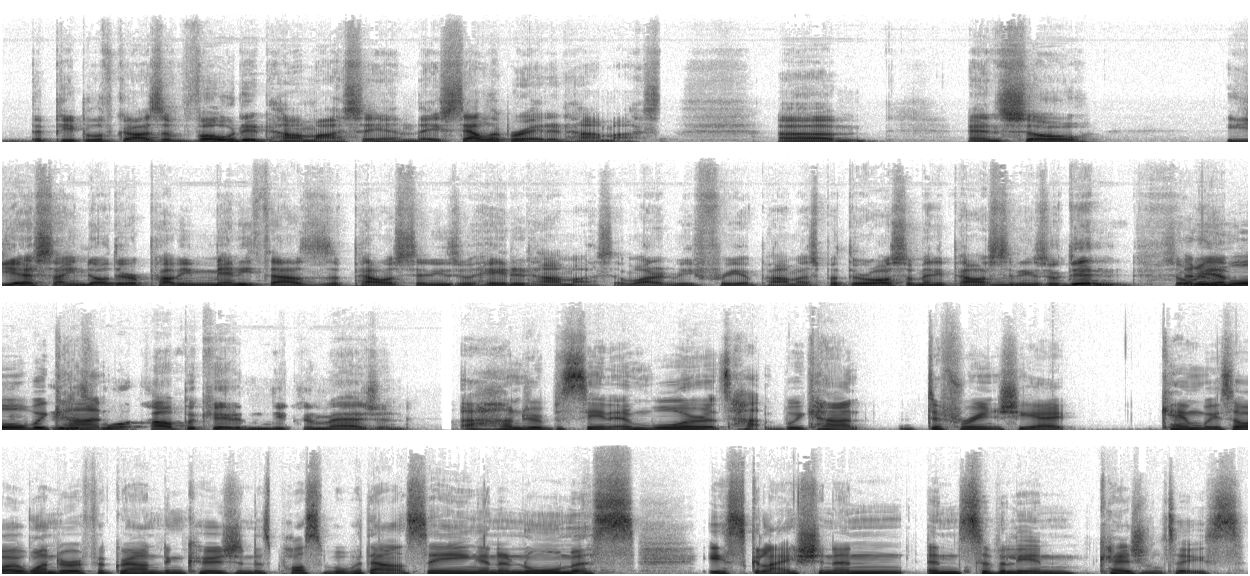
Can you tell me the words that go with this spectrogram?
the people of Gaza voted Hamas in. They celebrated Hamas. Um, and so, yes, I know there are probably many thousands of Palestinians who hated Hamas and wanted to be free of Hamas, but there are also many Palestinians mm. who didn't. So but we have, war, we can't. more complicated than you can imagine. Hundred percent in war, it's we can't differentiate, can we? So I wonder if a ground incursion is possible without seeing an enormous escalation in in civilian casualties.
